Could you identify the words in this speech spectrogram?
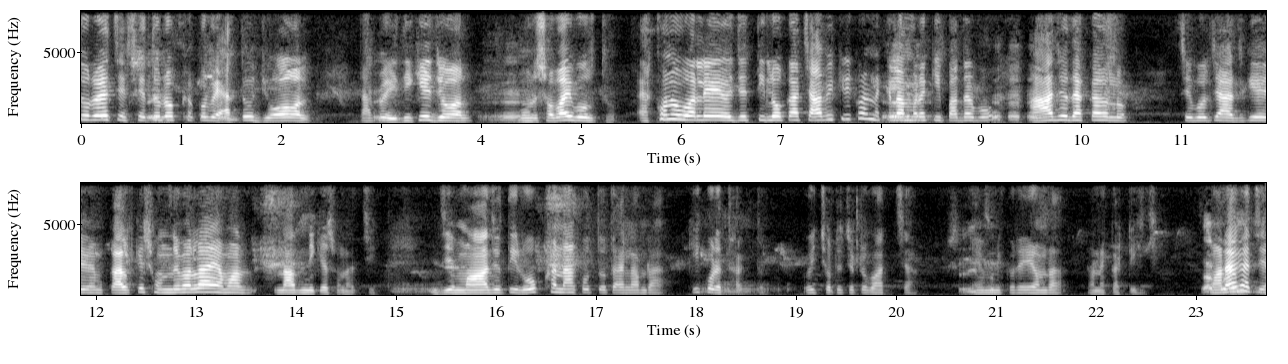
তো রয়েছে সে তো রক্ষা করবে। এত জল তারপর এদিকে জল। মনে সবাই বলতো। এখনও বলে ওই যে তিলকা চা বিক্রি করে না? কেলাম আমরা কি পাদাবো আজও দেখা হলো। সে বলছে আজকে কালকে সন্ধেবেলায় আমার নাতনিকে শোনাচ্ছি। যে মা যদি রক্ষা না করতো তাহলে আমরা কি করে থাকতো ওই ছোট ছোট বাচ্চা। এমনি করেই আমরা অনেক কাটিয়েছি। মারা গেছে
